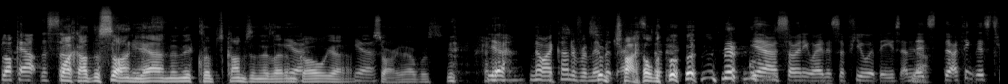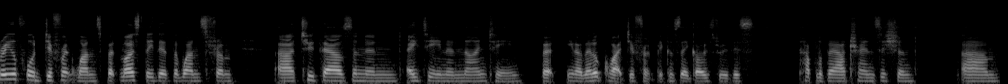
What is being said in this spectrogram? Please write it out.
block out the sun. block out the sun." Yeah, and then the eclipse comes, and they let him Yeah, go. Yeah. yeah. Sorry, that was Yeah, no, I kind of remember some that. Childhood. memory. yeah so anyway there's a few of these and Yeah. there's i think there's three or four different ones but mostly they're the ones from uh, 2018 and 19 but you know they look quite different because they go through this couple of hour transition um,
